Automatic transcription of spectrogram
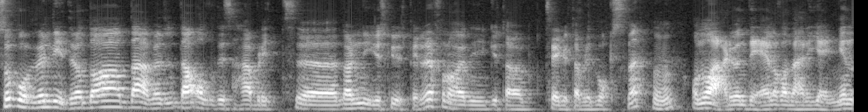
så går vi vel videre, og da, da er vel da er alle disse her blitt uh, Da er det nye skuespillere, for nå har jo de gutta, tre gutta blitt voksne. Mhm. Og nå er det jo en del av denne her gjengen.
